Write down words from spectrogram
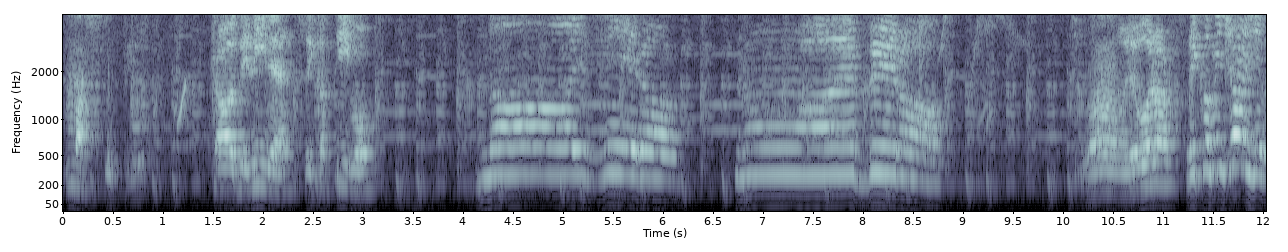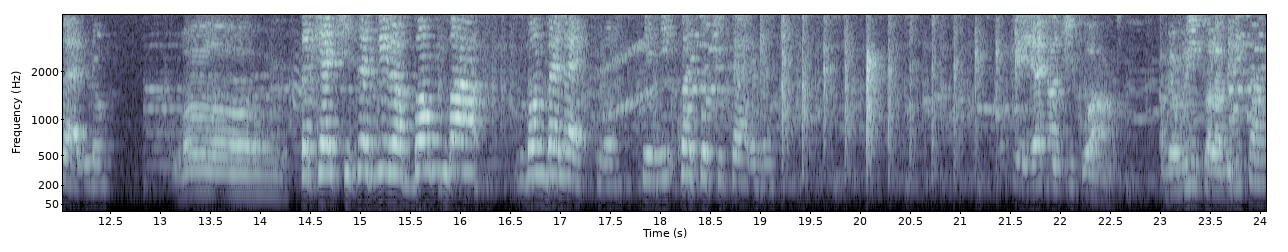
ma stupido. Ciao Adeline, sei cattivo? No, è vero. No, è vero. Wow, e ora? Ricominciamo il livello. Wow. Perché ci serviva bomba, bomba elettre. Quindi questo ci serve. Ok, eccoci qua. Abbiamo unito l'abilità.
